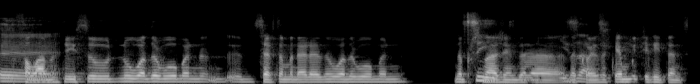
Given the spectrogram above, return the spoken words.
Uh, Falámos disso no Wonder Woman, de certa maneira, no Wonder Woman, na Sim, personagem da, da exato. coisa, que é muito irritante.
